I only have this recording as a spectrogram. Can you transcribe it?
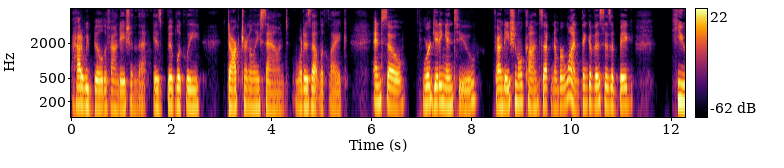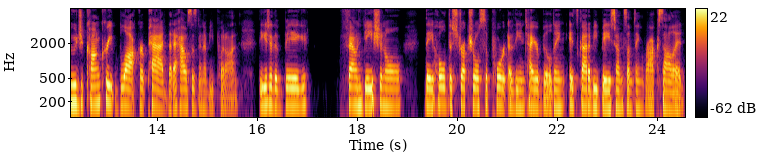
how do we build a foundation that is biblically, doctrinally sound? What does that look like? And so we're getting into foundational concept number one. Think of this as a big, huge concrete block or pad that a house is going to be put on. These are the big foundational they hold the structural support of the entire building. It's got to be based on something rock solid,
